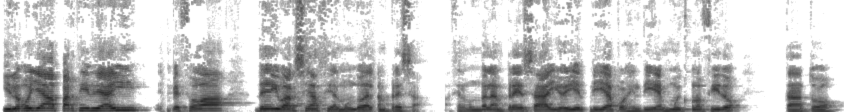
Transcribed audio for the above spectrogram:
y luego ya a partir de ahí empezó a derivarse hacia el mundo de la empresa, hacia el mundo de la empresa y hoy en día pues el DIS es muy conocido tanto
